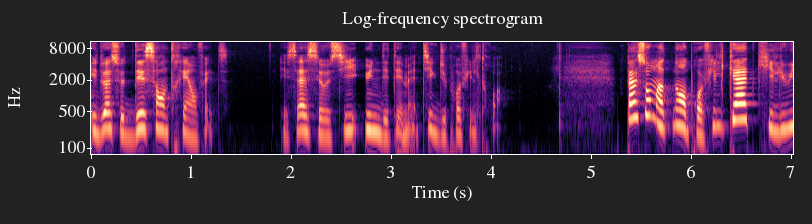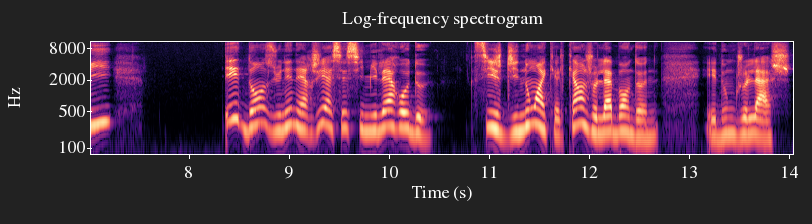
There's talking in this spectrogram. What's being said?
il doit se décentrer en fait. Et ça, c'est aussi une des thématiques du profil 3. Passons maintenant au profil 4 qui, lui, est dans une énergie assez similaire aux deux. Si je dis non à quelqu'un, je l'abandonne et donc je lâche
